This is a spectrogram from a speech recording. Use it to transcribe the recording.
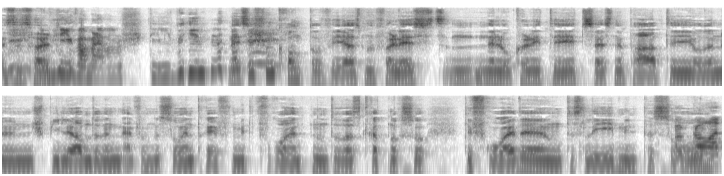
Es ist halt. Ich war mal einfach nur still bin. Nein, es ist schon kontrovers. Man verlässt eine Lokalität, sei es eine Party oder einen Spieleabend oder einfach nur so ein Treffen mit Freunden und du warst gerade noch so die Freude und das Leben in Person. Oh Gott.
